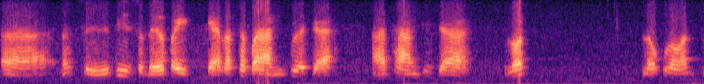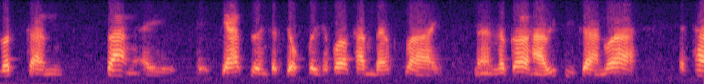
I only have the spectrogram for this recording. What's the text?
เอ่อหนังสือที่เสนอไปแก่รัฐบาลเพื่อจะหาทางที่จะลดลกร้อนลดการสร้างไอ้แก๊สเรือนกระจกโดยเฉพาะคาร์บอนไดออกไซด์นะแล้วก็หาวิธีการว่าถ้า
